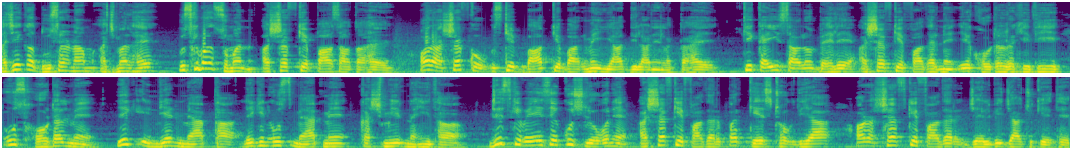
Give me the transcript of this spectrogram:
अजय का दूसरा नाम अजमल है? उसके बाद सुमन अशरफ के पास आता है और अशरफ को उसके बाप के बारे में याद दिलाने लगता है कि कई सालों पहले अशरफ के फादर ने एक होटल रखी थी। उस होटल में एक इंडियन मैप था, लेकिन उस मैप में कश्मीर नहीं था। जिसकी वजह से कुछ लोगों ने अशरफ के फादर पर केस ठोक दिया और अशरफ के फादर जेल भी जा चुके थे।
